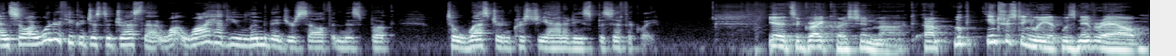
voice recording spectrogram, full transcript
And so I wonder if you could just address that. Why, why have you limited yourself in this book to Western Christianity specifically? Yeah, it's a great question, Mark. Um, look, interestingly, it was never our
